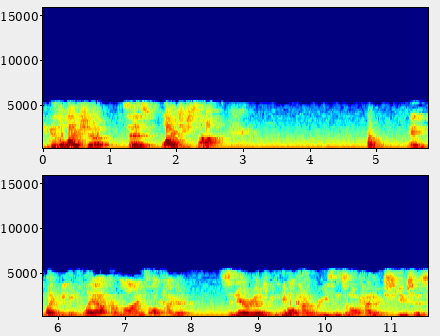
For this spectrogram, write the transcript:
because Elisha says, Why'd you stop? And like we can play out in our minds all kind of scenarios. We can give all kind of reasons and all kind of excuses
